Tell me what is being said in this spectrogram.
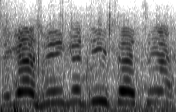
Hey guys, we need good defense here.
